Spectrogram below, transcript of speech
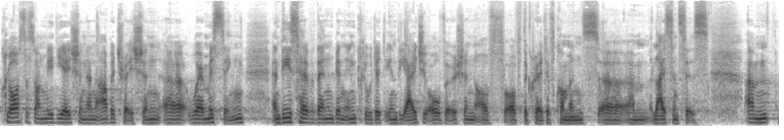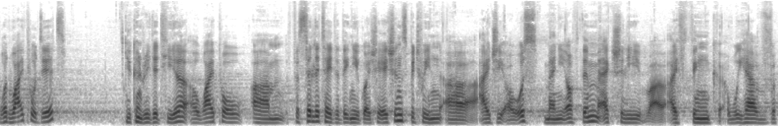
clauses on mediation and arbitration were missing, and these have then been included in the IGO version of, of the Creative Commons um, licenses. Um, what WIPO did you can read it here. Uh, WIPO um, facilitated the negotiations between uh, IGOs, many of them. Actually, uh, I think we have,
